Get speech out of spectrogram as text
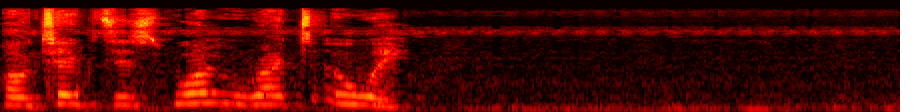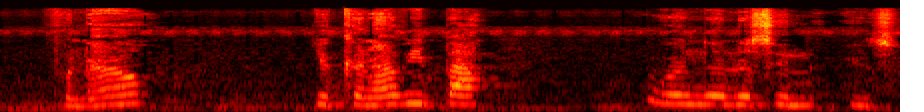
I'll take this one right away. For now, you can have it back when the lesson is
